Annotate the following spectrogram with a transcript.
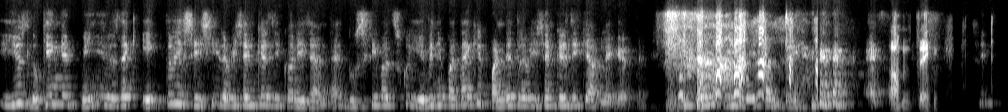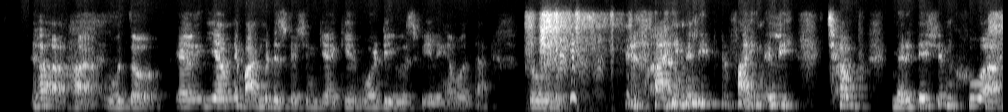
he was looking at me he was like एक तो ये श्री रविशंकर जी को नहीं जानता है दूसरी बात उसको ये भी नहीं पता है कि पंडित रविशंकर जी क्या प्ले करते हैं समथिंग हाँ हाँ वो तो ये हमने बाद में डिस्कशन किया कि what he was feeling about that तो फाइनली फाइनली जब मेडिटेशन हुआ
